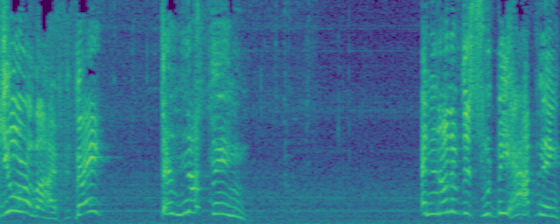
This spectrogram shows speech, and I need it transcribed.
You're alive! They... They're nothing! And none of this would be happening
